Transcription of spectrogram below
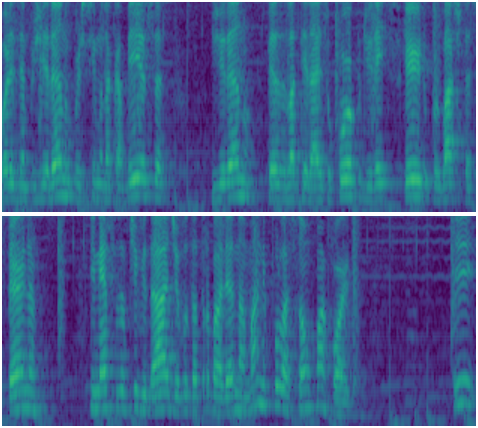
por exemplo, girando por cima da cabeça, girando pelas laterais do corpo, direito esquerdo, por baixo das pernas. E nessas atividades eu vou estar trabalhando a manipulação com a corda. E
